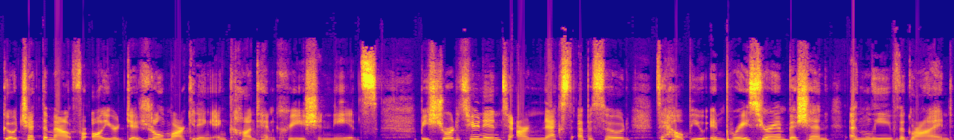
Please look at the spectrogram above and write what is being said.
Go check them out for all your digital marketing and content creation needs. Be sure to tune in to our next episode to help you embrace your ambition and leave the grind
